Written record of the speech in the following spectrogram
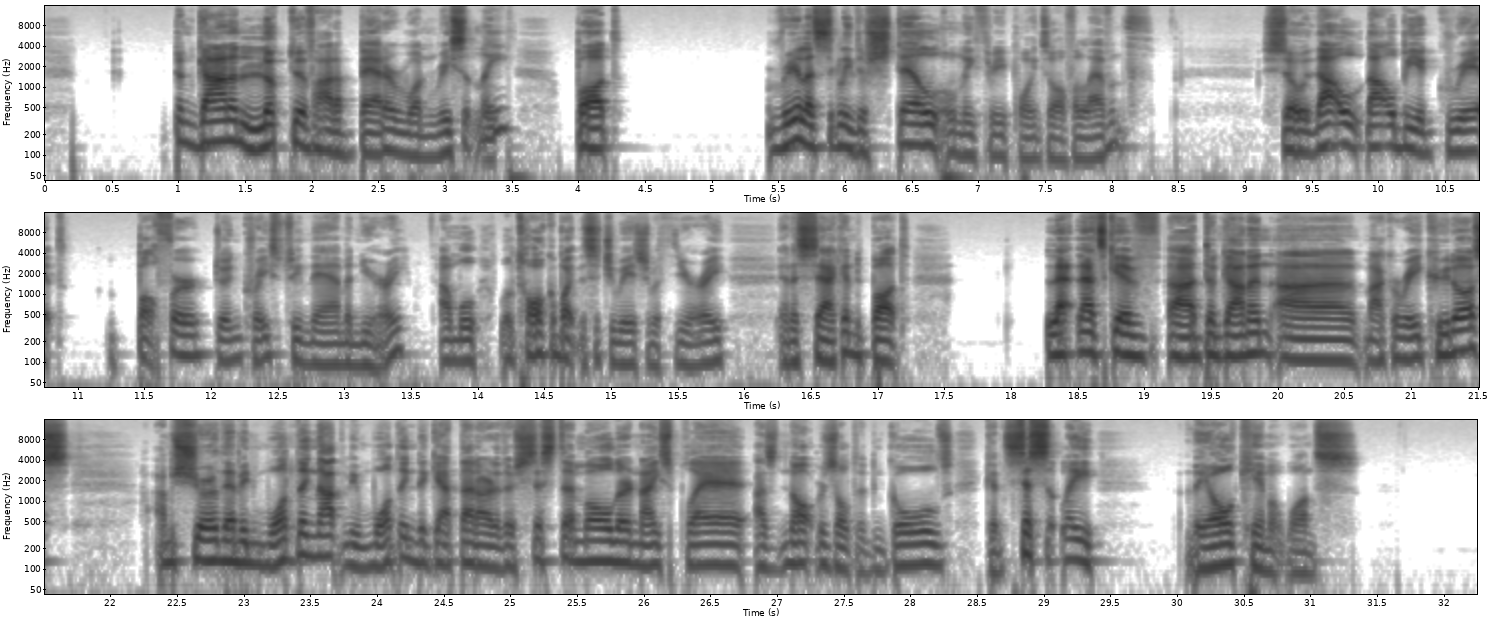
Dungannon looked to have had a better one recently, but realistically, they're still only three points off 11th. So that'll that'll be a great buffer to increase between them and Newry. And we'll we'll talk about the situation with Newry in a second. But let, let's give uh, Dungannon and McAree kudos. I'm sure they've been wanting that. They've been wanting to get that out of their system. All their nice play has not resulted in goals consistently. They all came at once.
